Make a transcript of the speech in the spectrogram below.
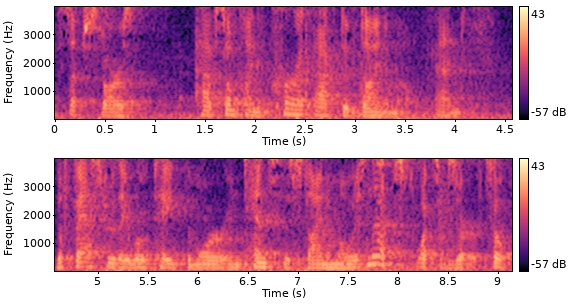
such stars have some kind of current active dynamo, and the faster they rotate, the more intense this dynamo is, and that's what's observed. So,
